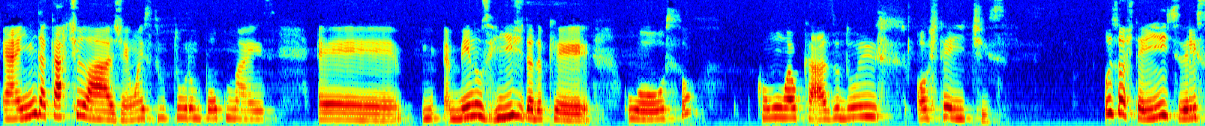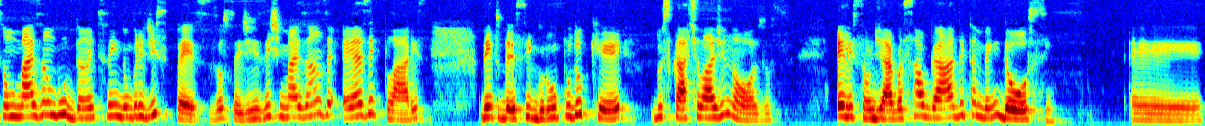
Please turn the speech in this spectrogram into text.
é ainda cartilagem, é uma estrutura um pouco mais é, é, menos rígida do que o osso, como é o caso dos osteites. Os osteites, eles são mais abundantes em número de espécies, ou seja, existem mais exemplares dentro desse grupo do que dos cartilaginosos. Eles são de água salgada e também doce. É,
